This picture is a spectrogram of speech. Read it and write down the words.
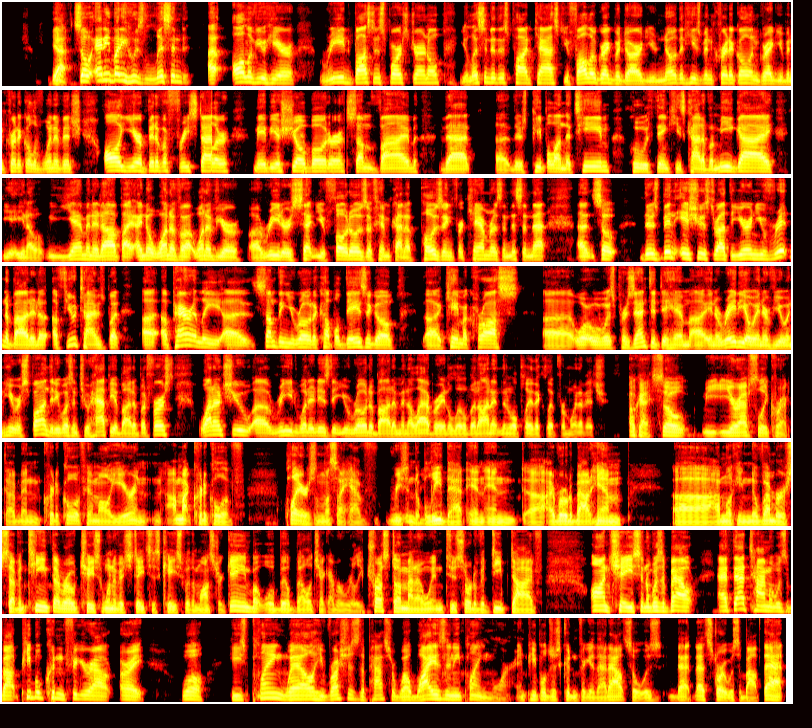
Yeah. yeah. So anybody who's listened, uh, all of you here, read Boston Sports Journal. You listen to this podcast. You follow Greg Bedard. You know that he's been critical, and Greg, you've been critical of Winovich all year. A bit of a freestyler, maybe a showboater, some vibe that uh, there's people on the team who think he's kind of a me guy, you, you know, yamming it up. I, I know one of uh, one of your uh, readers sent you photos of him kind of posing for cameras and this and that. And so there's been issues throughout the year, and you've written about it a, a few times. But uh, apparently, uh, something you wrote a couple days ago uh, came across uh, or, or, was presented to him uh, in a radio interview, and he responded. He wasn't too happy about it. But first, why don't you uh, read what it is that you wrote about him and elaborate a little bit on it, and then we'll play the clip from Winovich. Okay, so you're absolutely correct. I've been critical of him all year, and I'm not critical of players unless I have reason to believe that. And and uh, I wrote about him. Uh, I'm looking November 17th. I wrote Chase Winovich states his case with a monster game, but will Bill Belichick ever really trust him? And I went into sort of a deep dive on Chase, and it was about at that time it was about people couldn't figure out. All right, well he's playing well, he rushes the passer well. Why isn't he playing more? And people just couldn't figure that out. So it was that that story was about that.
